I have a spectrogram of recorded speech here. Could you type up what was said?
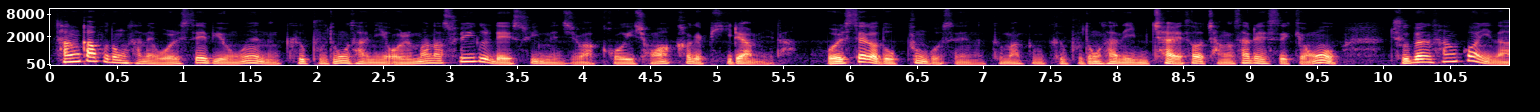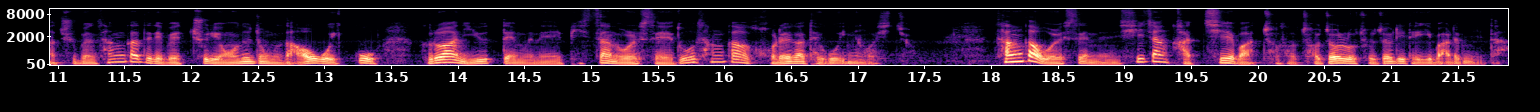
상가 부동산의 월세 비용은 그 부동산이 얼마나 수익을 낼 수 있는지와 거의 정확하게 비례합니다. 월세가 높은 곳은 그만큼 그 부동산에 임차해서 장사를 했을 경우 주변 상권이나 주변 상가들의 매출이 어느 정도 나오고 있고 그러한 이유 때문에 비싼 월세에도 상가가 거래가 되고 있는 것이죠. 상가 월세는 시장 가치에 맞춰서 저절로 조절이 되기 마련입니다.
